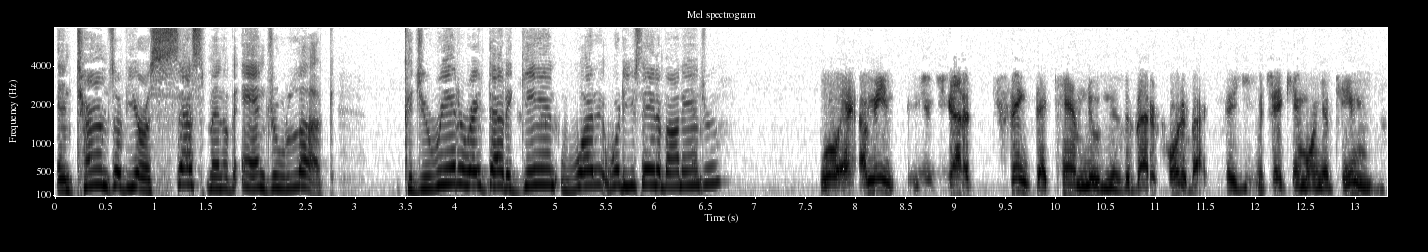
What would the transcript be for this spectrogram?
in terms of your assessment of Andrew Luck. Could you reiterate that again? What what are you saying about Andrew? Well, I mean, you, you got to think that Cam Newton is the better quarterback. You would take him on your team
